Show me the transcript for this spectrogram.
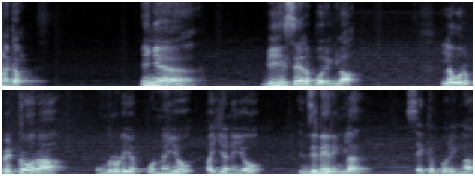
வணக்கம். நீங்கள் பிஇ சேர போகிறீங்களா இல்லை ஒரு பெற்றோரா உங்களுடைய பொண்ணையோ பையனையோ இன்ஜினியரிங்கில் சேர்க்க போகிறீங்களா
